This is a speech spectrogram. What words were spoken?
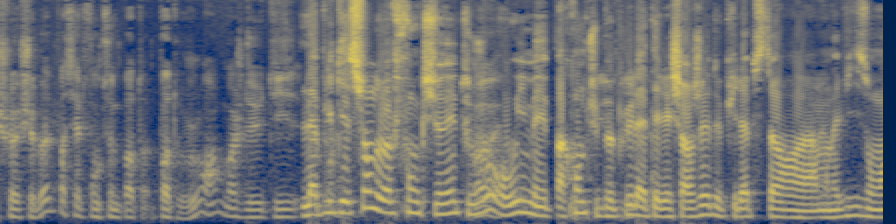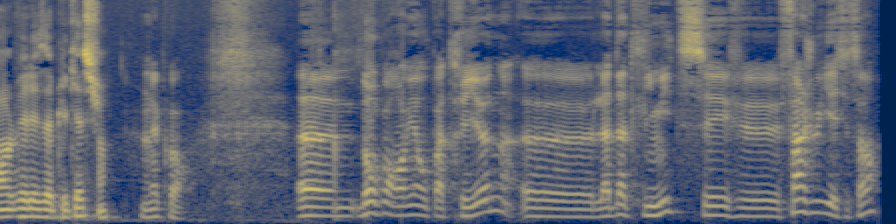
Je, sais pas parce qu'elle fonctionne pas, pas toujours. hein. Moi je l'utilise. L'application doit fonctionner toujours, Ouais. oui, mais par contre tu peux plus la télécharger depuis l'App Store. À mon avis ils ont enlevé les applications. D'accord. Euh, donc on revient au Patreon. Euh, la date limite c'est euh, fin juillet, c'est ça?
